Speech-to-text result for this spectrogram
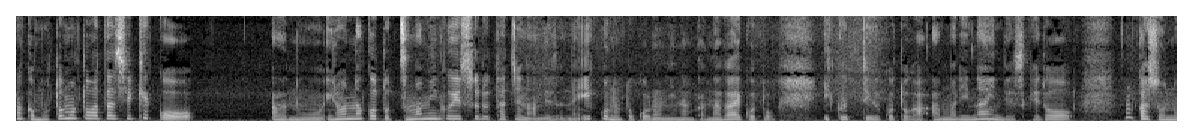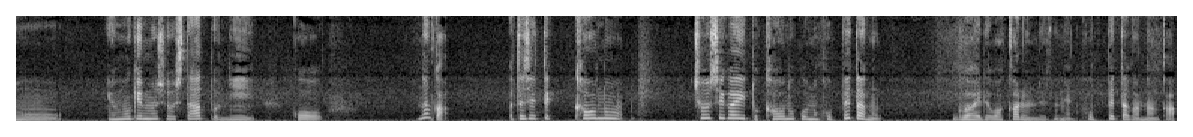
なんかもともと私結構あのいろんなことつまみ食いするたちなんですね。一個のところになんか長いこと行くっていうことがあんまりないんですけどなんかそのよもぎ虫をした後にこうなんか私って顔の調子がいいと顔のこのほっぺたの具合でわかるんですね。ほっぺたがなんか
